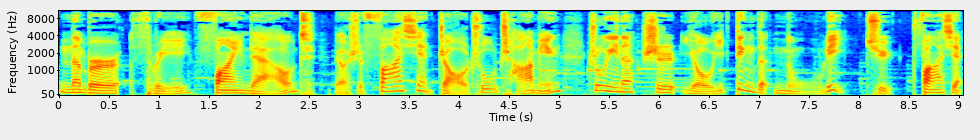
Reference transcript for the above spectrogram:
Number three, find out 表示发现、找出、查明。注意呢，是有一定的努力去发现、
